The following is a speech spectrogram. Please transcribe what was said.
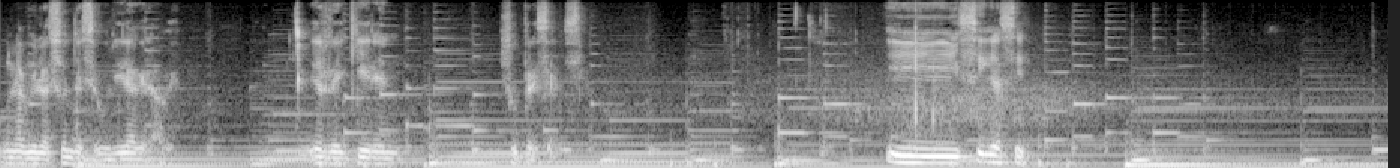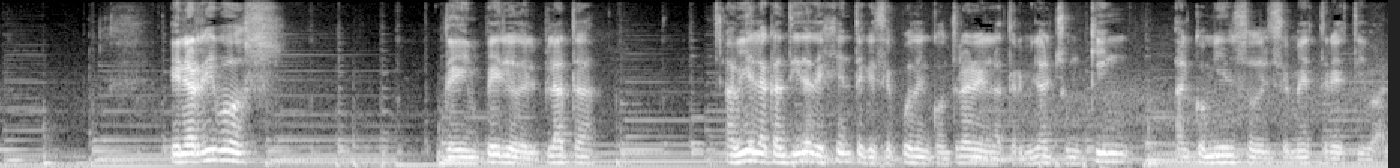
una violación de seguridad grave y requieren su presencia. Y sigue así. En arribos de Imperio del Plata había la cantidad de gente que se puede encontrar en la terminal Chunquín al comienzo del semestre estival.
